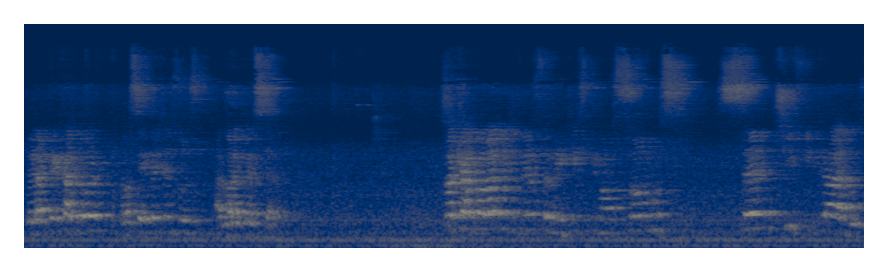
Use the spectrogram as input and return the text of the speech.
Tu era pecador, não aceita Jesus, agora tu é santo. Só que a palavra de Deus também diz que nós somos santificados,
